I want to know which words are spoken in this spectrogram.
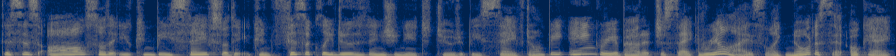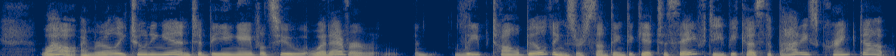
this is all so that you can be safe, so that you can physically do the things you need to do to be safe. Don't be angry about it. Just say, realize, like, notice it. Okay. Wow. I'm really tuning in to being able to whatever leap tall buildings or something to get to safety because the body's cranked up.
